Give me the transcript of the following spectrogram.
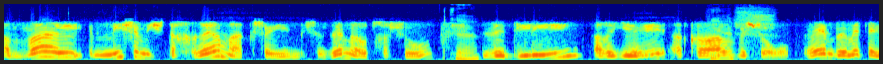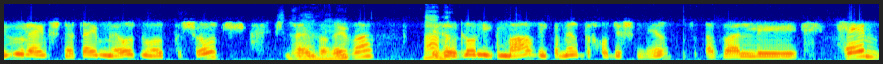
אבל מי שמשתחרר מהקשיים, שזה מאוד חשוב, כן. זה דלי, אריה, עקרב יש. ושור. הם באמת היו להם שנתיים מאוד מאוד קשות, שנתיים. ורבע, וזה עוד לא נגמר, זה ייגמר בחודש מרץ, אבל uh, הם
